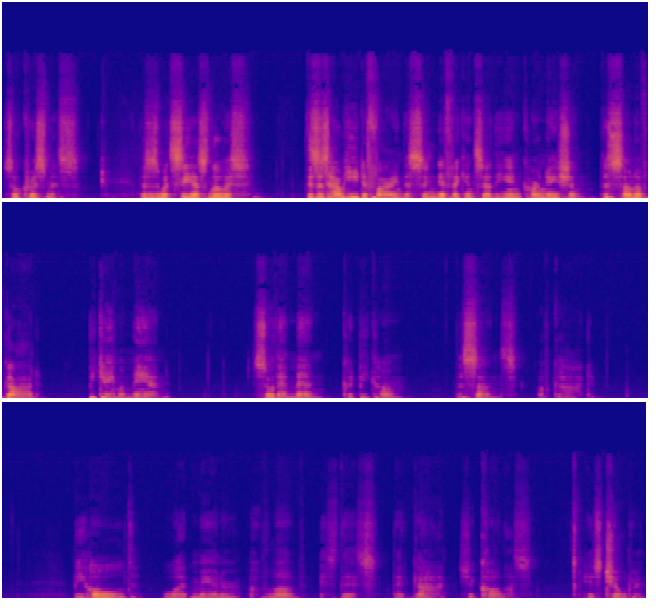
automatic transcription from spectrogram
So, Christmas. This is what C.S. Lewis This is how he defined the significance of the incarnation. The Son of God became a man so that men could become the sons of God. Behold, what manner of love is this that God should call us his children?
